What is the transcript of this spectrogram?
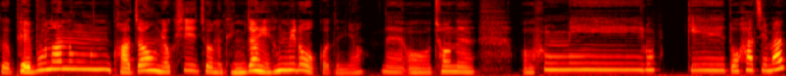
그 배분하는 과정 역시 저는 굉장히 흥미로웠거든요. 네, 어, 저는 어, 흥미롭기도 하지만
